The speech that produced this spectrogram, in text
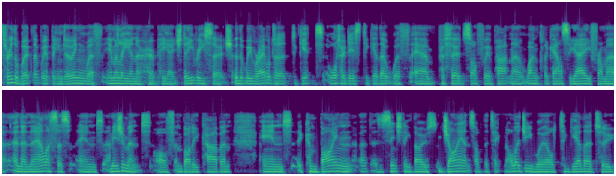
Through the work that we've been doing with Emily and her PhD research, that we were able to, to get Autodesk together with our preferred software partner, One Click LCA, from a, an analysis and measurement of embodied carbon and combine uh, essentially those giants of the technology world together to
